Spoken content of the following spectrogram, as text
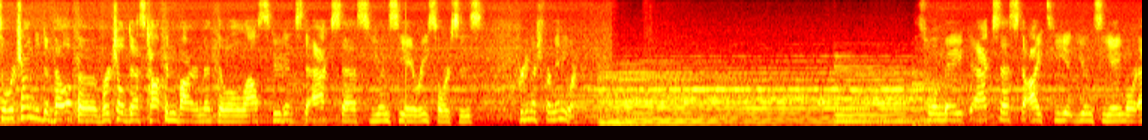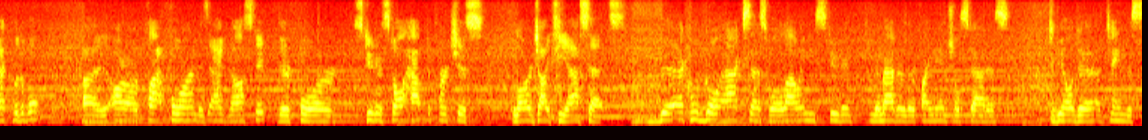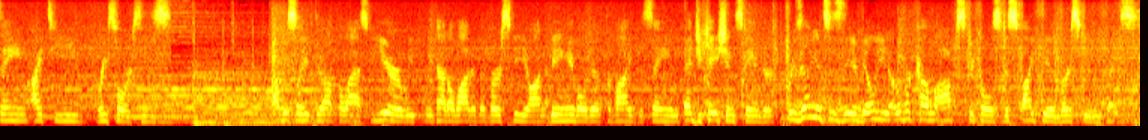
So we're trying to develop a virtual desktop environment that will allow students to access UNCA resources pretty much from anywhere. This will make access to IT at UNCA more equitable. Uh, our, our platform is agnostic, therefore students don't have to purchase large IT assets. The equitable access will allow any student, no matter their financial status, to be able to obtain the same IT resources. Obviously, throughout the last year, we've, we've had a lot of adversity on being able to provide the same education standard. Resilience is the ability to overcome obstacles despite the adversity we face.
